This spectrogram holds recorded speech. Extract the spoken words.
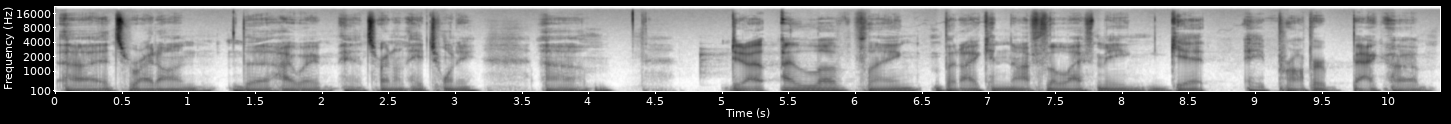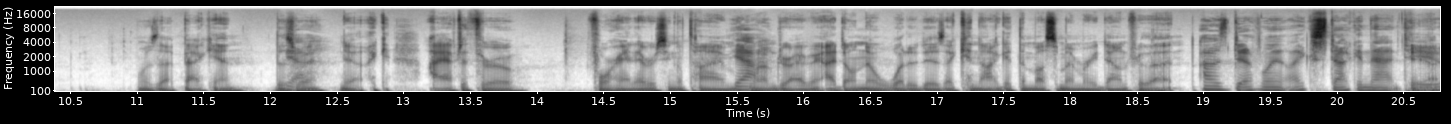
Uh, it's right on the highway and it's right on 820. Um, dude, I, I love playing, but I cannot for the life of me get a proper back. Uh, what was that back end this Yeah. way? Yeah. I, I have to throw forehand every single time Yeah. when I'm driving. I don't know what it is. I cannot get the muscle memory down for that. I was definitely like stuck in that too. Yeah.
